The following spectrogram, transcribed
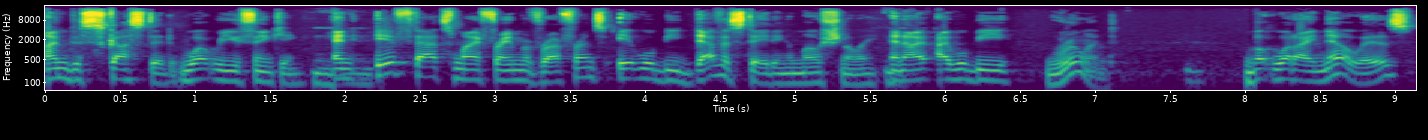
I'm disgusted. What were you thinking? Mm-hmm. And if that's my frame of reference, it will be devastating emotionally, and mm-hmm. I, I will be ruined. But what I know is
